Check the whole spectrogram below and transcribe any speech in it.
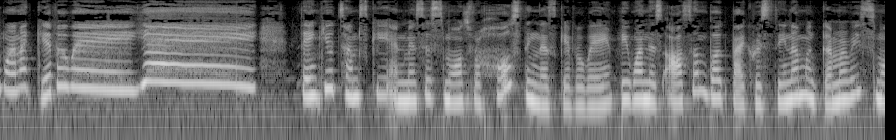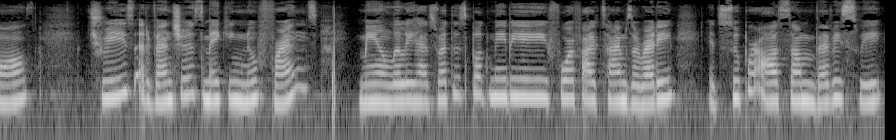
won a giveaway. Yay! Thank you, Tumpsky and Mrs. Smalls, for hosting this giveaway. We won this awesome book by Christina Montgomery Smalls, Trees Adventures Making New Friends. Me and Lily has read this book maybe four or five times already. It's super awesome, very sweet,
